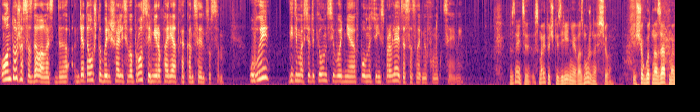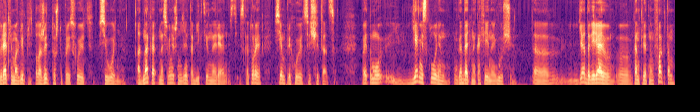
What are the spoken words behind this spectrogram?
ООН тоже создавалась для того, чтобы решались вопросы миропорядка консенсусом. Увы, видимо, все-таки он сегодня полностью не справляется со своими функциями. Вы знаете, с моей точки зрения, возможно все. Еще год назад мы вряд ли могли предположить то, что происходит сегодня. Однако на сегодняшний день это объективная реальность, с которой всем приходится считаться. Поэтому я не склонен гадать на кофейной гуще. Э, я доверяю э, конкретным фактам,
